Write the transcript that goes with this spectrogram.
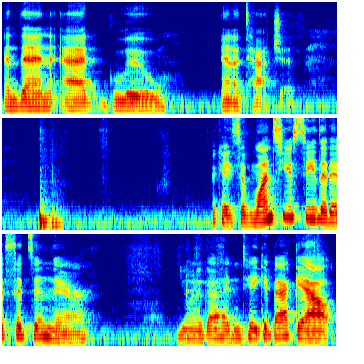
and then add glue and attach it. Okay, so once you see that it fits in there, you want to go ahead and take it back out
